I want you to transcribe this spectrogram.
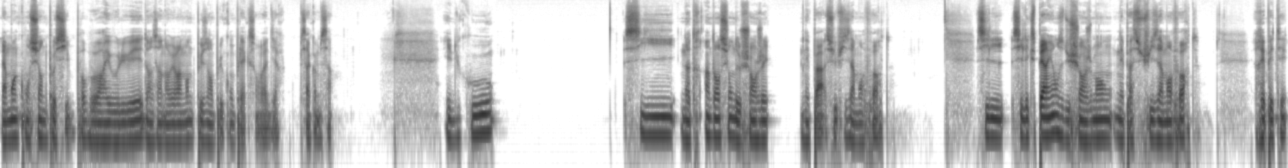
la moins consciente possible pour pouvoir évoluer dans un environnement de plus en plus complexe, on va dire ça comme ça. Et du coup, si notre intention de changer n'est pas suffisamment forte, si, l'expérience du changement n'est pas suffisamment forte, répéter,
